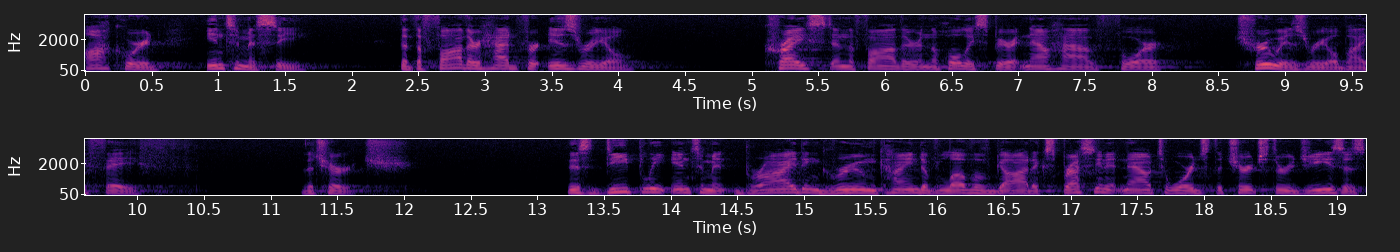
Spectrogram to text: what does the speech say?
awkward intimacy that the Father had for Israel, Christ and the Father and the Holy Spirit now have for true Israel by faith, the church this deeply intimate bride and groom kind of love of God, expressing it now towards the church through Jesus.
